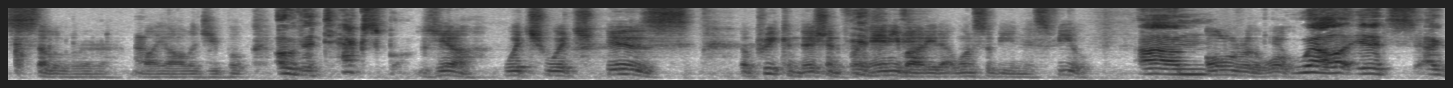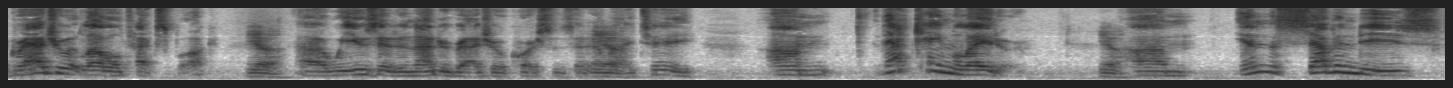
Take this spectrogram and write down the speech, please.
cellular biology book. Oh, the textbook. Yeah, which which is a precondition for if, anybody that wants to be in this field. Um, all over the world. Well, it's a graduate level textbook. Yeah. Uh, we use it in undergraduate courses at yeah. MIT. Um, that came later. Yeah. Um, in the 70s,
